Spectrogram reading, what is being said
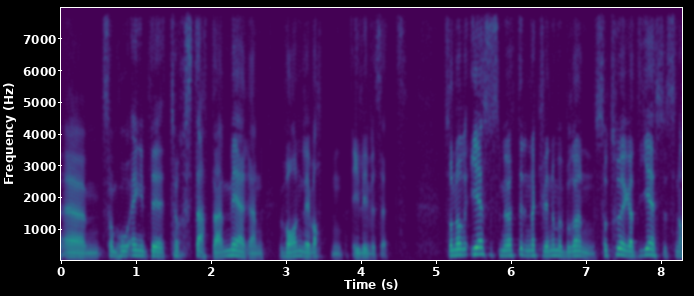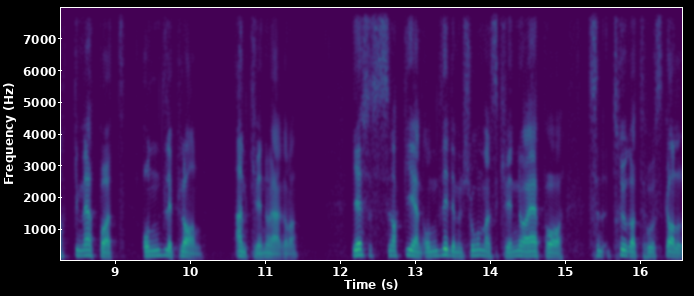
um, som hun egentlig tørster etter, mer enn vanlig vann i livet sitt. Så når Jesus møter denne kvinnen med brønnen, så tror jeg at Jesus snakker mer på et åndelig plan enn kvinne å gjøre da. Jesus snakker i en åndelig dimensjon, mens kvinna tror at hun skal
